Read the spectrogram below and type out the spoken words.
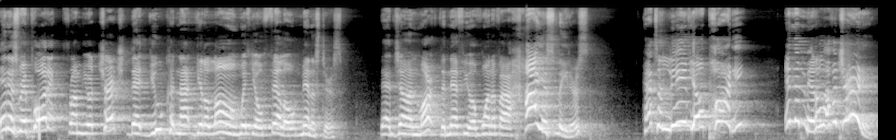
It is reported from your church that you could not get along with your fellow ministers, that John Mark, the nephew of one of our highest leaders, had to leave your party in the middle of a journey,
